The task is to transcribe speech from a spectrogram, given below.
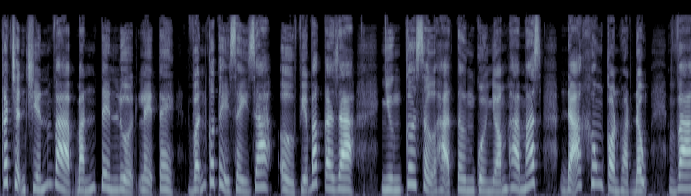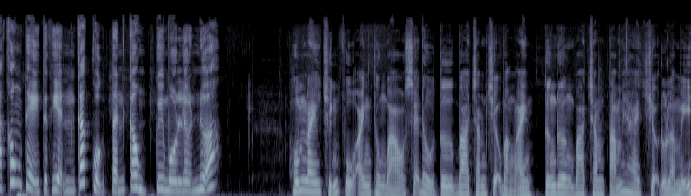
các trận chiến và bắn tên lửa lẻ tẻ vẫn có thể xảy ra ở phía Bắc Gaza, nhưng cơ sở hạ tầng của nhóm Hamas đã không còn hoạt động và không thể thực hiện các cuộc tấn công quy mô lớn nữa. Hôm nay, chính phủ Anh thông báo sẽ đầu tư 300 triệu bảng Anh, tương đương 382 triệu đô la Mỹ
